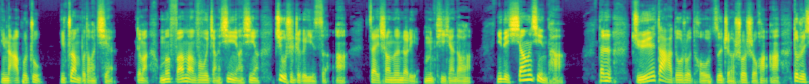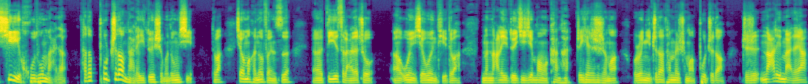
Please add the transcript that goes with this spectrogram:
你拿不住，你赚不到钱，对吧？我们反反复复讲信仰，信仰就是这个意思啊。在上增这里，我们体现到了，你得相信它。但是绝大多数投资者，说实话啊，都是稀里糊涂买的，他都不知道买了一堆什么东西，对吧？像我们很多粉丝，呃，第一次来的时候。啊，问一些问题，对吧？那拿了一堆基金，帮我看看这些是什么？我说你知道他们是什么？不知道，只是哪里买的呀？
